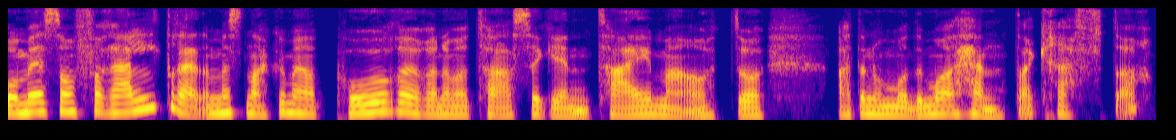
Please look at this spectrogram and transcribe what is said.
Og vi som foreldre, vi snakker med at pårørende må ta seg en timeout, og at en må, må hente krefter.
